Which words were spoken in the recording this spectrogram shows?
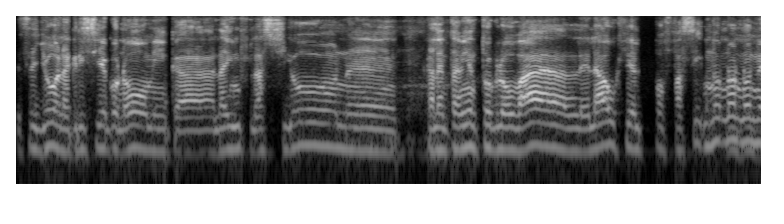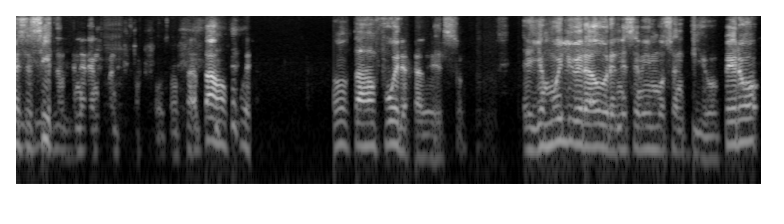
sé yo, la crisis económica, la inflación, calentamiento global, el auge, el postfascismo. No, no, no necesitas tener en cuenta estas cosas. Estás afuera. No estás afuera de eso y es muy liberador en ese mismo sentido. Pero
